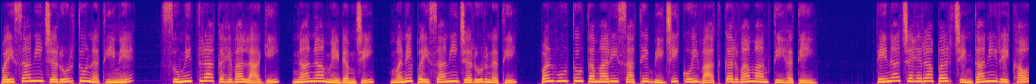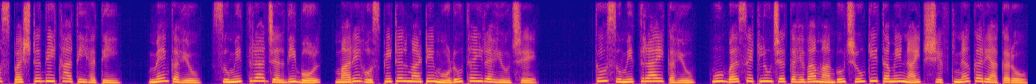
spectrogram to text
પૈસાની જરૂર તો નથી ને? સુમિત્રા કહેવા લાગી, ના ના, મેડમજી, મને પૈસાની જરૂર નથી, પણ હું તો તમારી સાથે બીજી કોઈ વાત કરવા માંગતી હતી. તેના ચહેરા પર ચિંતાની રેખાઓ સ્પષ્ટ દેખાતી હતી. મેં કહ્યું, સુમિત્રા, જલ્દી બોલ. મારે હોસ્પિટલ માટે મોડું થઈ રહ્યું છે. તો સુમિત્રાએ કહ્યું, હું બસ એટલું જ કહેવા માંગુ છું કે તમે નાઇટ શિફ્ટ ન કર્યા કરો.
